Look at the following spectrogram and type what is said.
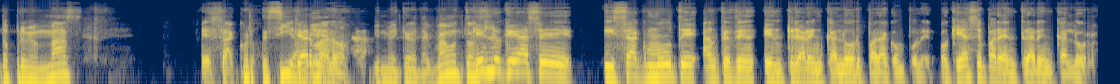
dos premios más. Exacto. Cortesía. ¿Qué de hermano? Vamos entonces. ¿Qué es lo que hace Isaac Mute antes de entrar en calor para componer? ¿O qué hace para entrar en calor?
